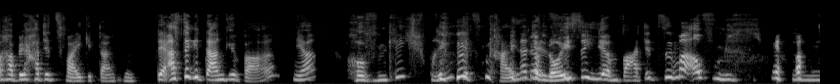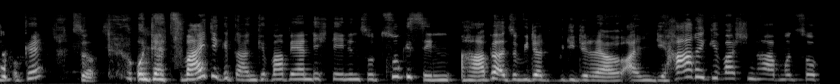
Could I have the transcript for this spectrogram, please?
habe, hatte zwei Gedanken. Der erste Gedanke war, ja, hoffentlich springt jetzt keiner der Läuse hier im Wartezimmer auf mich. Okay? So. Und der zweite Gedanke war, während ich denen so zugesehen habe, also wie, der, wie die da allen die Haare gewaschen haben und so,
